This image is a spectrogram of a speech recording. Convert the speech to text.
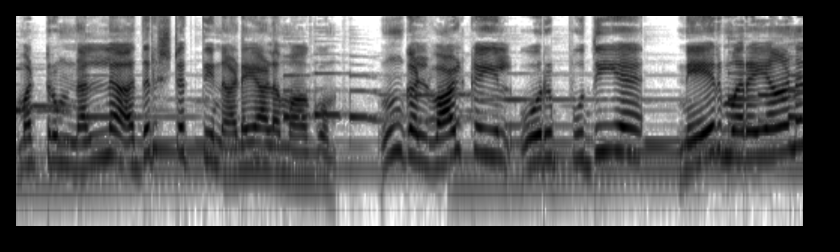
மற்றும் நல்ல அதிர்ஷ்டத்தின் அடையாளமாகும். உங்கள் வாழ்க்கையில் ஒரு புதிய நேர்மறையான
